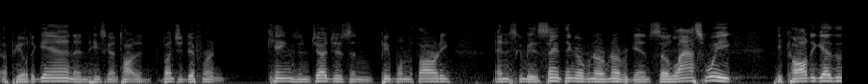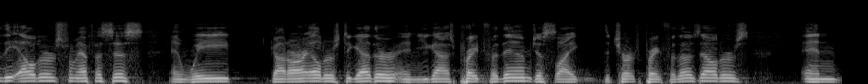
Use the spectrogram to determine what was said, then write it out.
appealed again, and he's going to talk to a bunch of different kings and judges and people in authority and it's going to be the same thing over and over and over again. So last week, he called together the elders from Ephesus, and we got our elders together, and you guys prayed for them, just like the church prayed for those elders. And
